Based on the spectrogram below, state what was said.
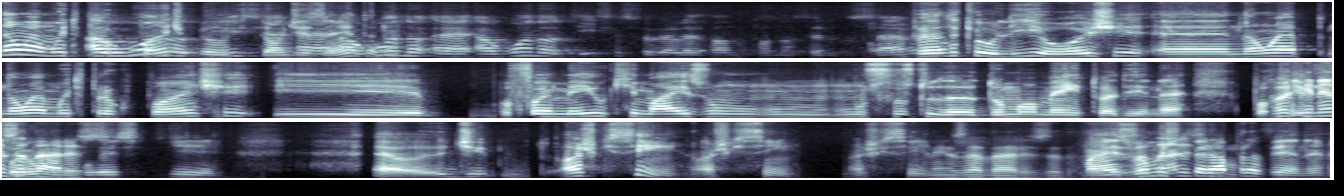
Não é muito preocupante pelo que estão notícia, é, dizendo, né? alguma, no- é, alguma notícia sobre a lesão do tornozelo do Savage? Pelo que eu li hoje, é, não, é, não é muito preocupante e foi meio que mais um, um, um susto do, do momento ali, né? Porque Foi que nem o uma coisa que. É, de- acho que sim, acho que sim, acho que sim. Nem os Adares. os Mas vamos Adares esperar não. pra ver, né?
